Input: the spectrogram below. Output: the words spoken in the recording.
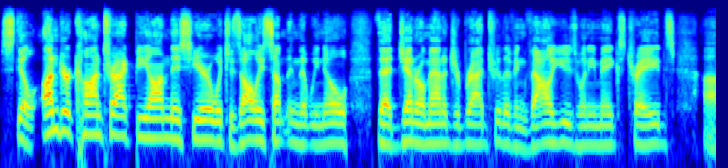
still under contract beyond this year, which is always something that we know that general manager Brad Treliving values when he makes trades. Uh,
